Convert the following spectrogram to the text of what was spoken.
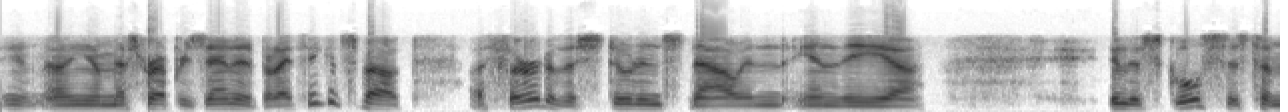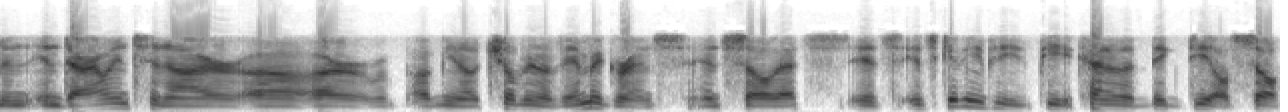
you know misrepresent it, but I think it's about a third of the students now in in the uh, in the school system in, in Darlington are uh, are you know children of immigrants, and so that's it's it's getting to be kind of a big deal. So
